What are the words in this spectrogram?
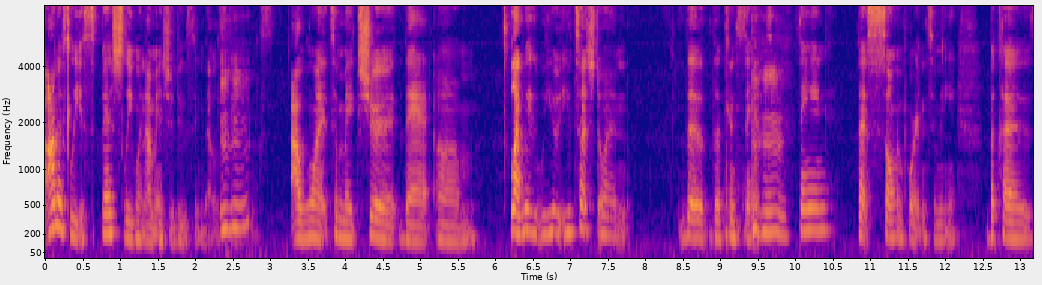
Honestly, especially when I'm introducing those mm-hmm. things, I want to make sure that, um, like we you you touched on the the consent mm-hmm. thing. That's so important to me because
